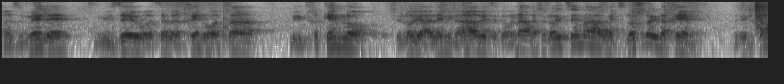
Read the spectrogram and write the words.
אז מילא, מזה הוא רצה, לכן הוא רצה להתחכם לו, שלא יעלה מן הארץ, הכוונה שלא יצא מהארץ, לא שלא יילחם. ונלחם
